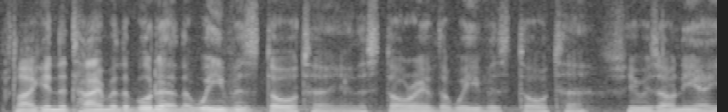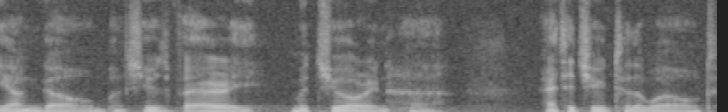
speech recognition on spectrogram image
It's like in the time of the Buddha, the weaver's daughter, you know, the story of the weaver's daughter. She was only a young girl, but she was very mature in her attitude to the world.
